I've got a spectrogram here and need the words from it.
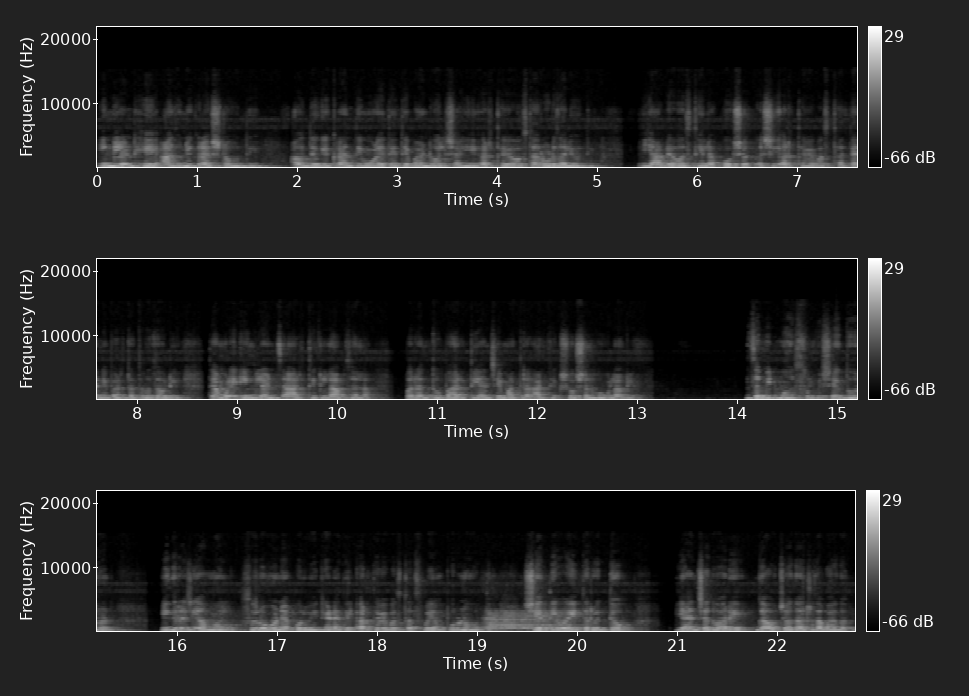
इंग्लंड हे आधुनिक राष्ट्र होते. औद्योगिक क्रांतीमुळे तेथे भांडवलशाही अर्थव्यवस्था रूढ झाली होती. या व्यवस्थेला पोषक अशी अर्थव्यवस्था त्यांनी भारतात रुजवली. त्यामुळे इंग्लंडचा आर्थिक लाभ झाला. परंतु भारतीयांचे मात्र आर्थिक शोषण होऊ लागले. जमीन महसूलविषयक धोरण. इंग्रजी अंमल सुरू होण्यापूर्वी खेड्यातील अर्थव्यवस्था स्वयंपूर्ण होती. शेती व इतर उद्योग यांच्याद्वारे गावच्या गरजा भागत.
